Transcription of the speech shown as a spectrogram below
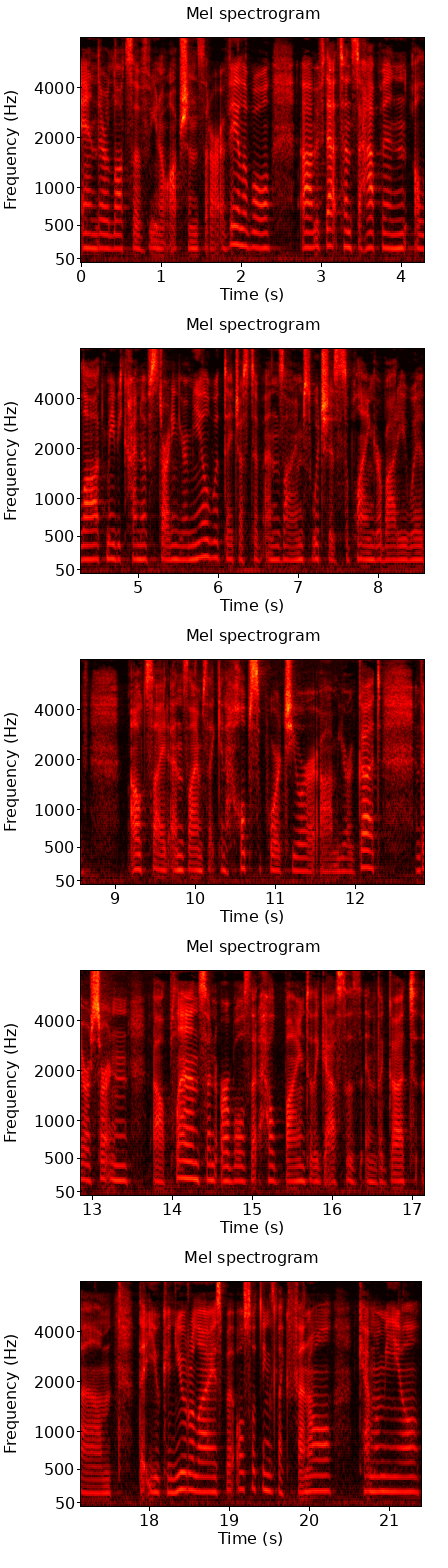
and there are lots of you know options that are available. Um, if that tends to happen a lot, maybe kind of starting your meal with digestive enzymes, which is supplying your body with outside enzymes that can help support your um, your gut. And there are certain uh, plants and herbals that help bind to the gases in the gut um, that you can utilize, but also things like fennel, chamomile,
